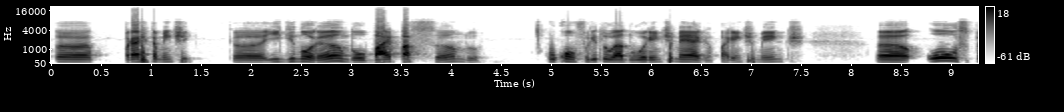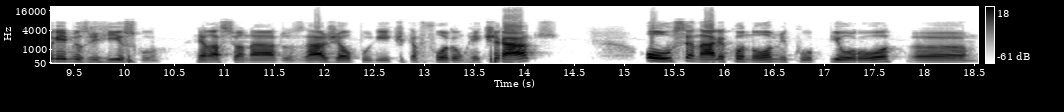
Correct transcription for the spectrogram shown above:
uh, praticamente uh, ignorando ou bypassando o conflito lá do Oriente Médio. Aparentemente, uh, os prêmios de risco relacionados à geopolítica foram retirados, ou o cenário econômico piorou uh,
